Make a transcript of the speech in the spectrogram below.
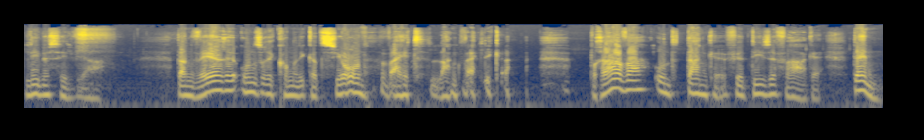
liebe Silvia, dann wäre unsere Kommunikation weit langweiliger. Brava und danke für diese Frage, denn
